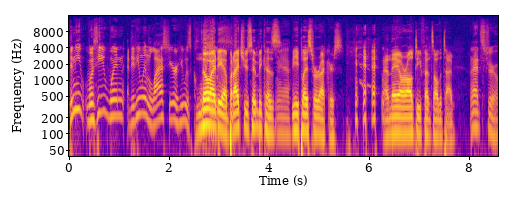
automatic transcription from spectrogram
Didn't he? Was he win? Did he win last year? He was close. No idea, but I choose him because Yeah. he plays for Rutgers, and they are all defense all the time. that's true.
